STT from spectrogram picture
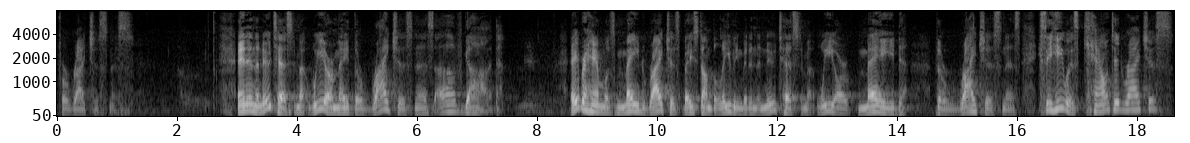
for righteousness. And in the New Testament, we are made the righteousness of God. Abraham was made righteous based on believing, but in the New Testament, we are made the righteousness. See, he was counted righteous,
